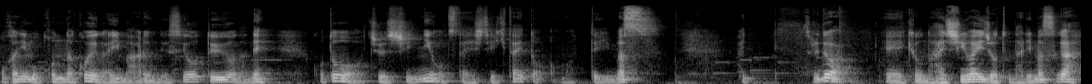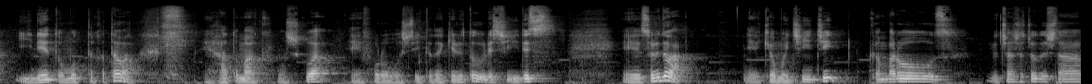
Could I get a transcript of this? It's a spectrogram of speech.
他にもこんな声が今あるんですよというようなねことを中心にお伝えしていきたいと思っています。はい、それでは、えー、今日の配信は以上となりますがいいねと思った方はえハートマークもしくは、えフォローをしていただけると嬉しいです。え、それでは、え今日も一日頑張ろうよっちゃん社長でした。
